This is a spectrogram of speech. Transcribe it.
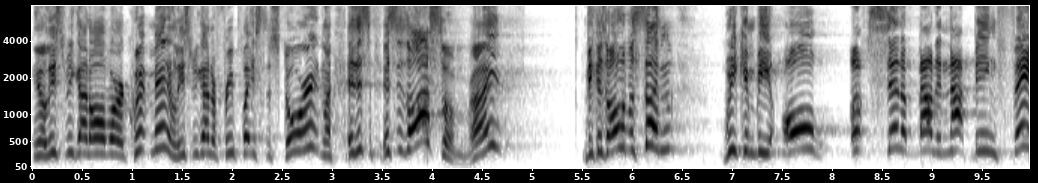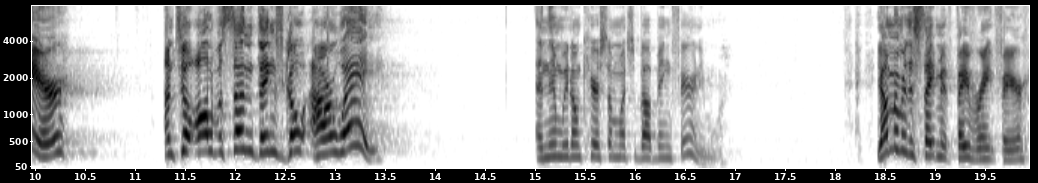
you know, at least we got all of our equipment, at least we got a free place to store it. And, like, this, this is awesome, right? Because all of a sudden, we can be all upset about it not being fair until all of a sudden things go our way. And then we don't care so much about being fair anymore. Y'all remember the statement, favor ain't fair?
